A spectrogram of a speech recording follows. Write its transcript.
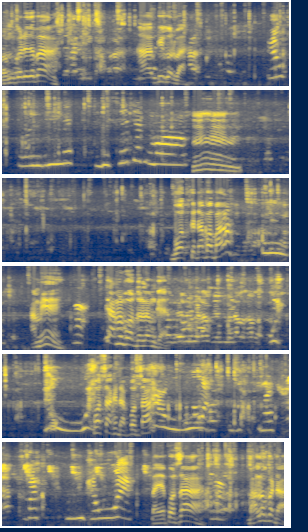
কম করে দেবা? আর কি করবা? হুম। কেটা বাবা আমি? কে আমি বদ হলাম কে? পচা কেটা পচা ভাইয়া পচা ভালো কেটা?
